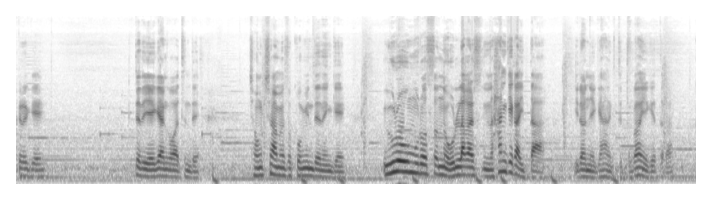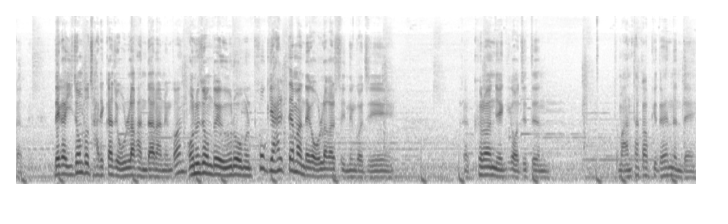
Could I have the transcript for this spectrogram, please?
그러게 그때도 얘기한 것 같은데 정치하면서 고민되는 게 의로움으로서는 올라갈 수 있는 한계가 있다 이런 얘기 하는 그때 누가 얘기했더라 내가 이 정도 자리까지 올라간다라는 건 어느 정도의 의로움을 포기할 때만 내가 올라갈 수 있는 거지 그런 얘기가 어쨌든 좀 안타깝기도 했는데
